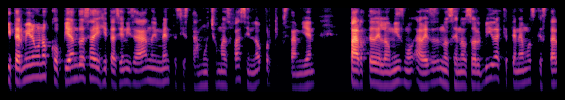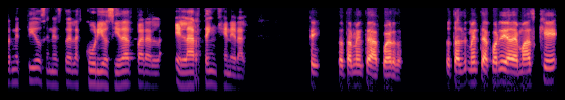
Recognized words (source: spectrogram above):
Y termina uno copiando esa digitación y dice, ah, no inventes, y está mucho más fácil, ¿no? Porque pues también parte de lo mismo. A veces no, se nos olvida que tenemos que estar metidos en esto de la curiosidad para el arte en general. Sí, totalmente de acuerdo. Totalmente de acuerdo y además que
